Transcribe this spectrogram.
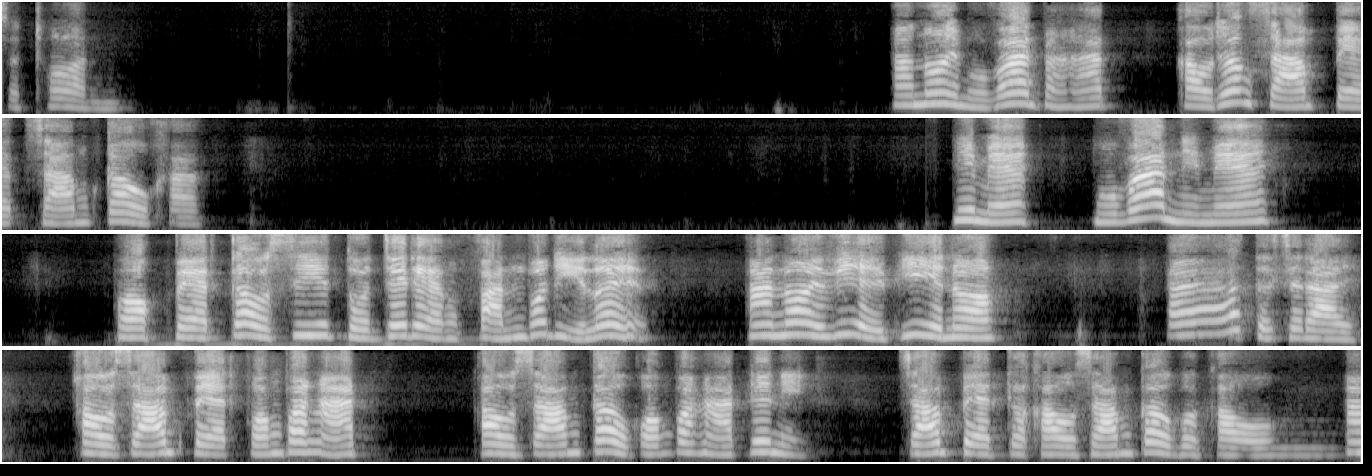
สะท้อนฮานอยหมู่บ้านประหัดเข่าเท่งสามแปดสามเก้าค่ะ นี่แหม่หมู่บ้านนี่แหม่ ออกแปดเก้าสี่ตัวใจแดงฝันพอดีเลยห้าน้อยวิไอพี่เนาะอ้าแต่เสียดายเข่าสามแปดของประหัดเข่าสามเก้าของประหัดด้วยนี่สามแปดกับเข่าสามเก้ากับเข่าห้า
